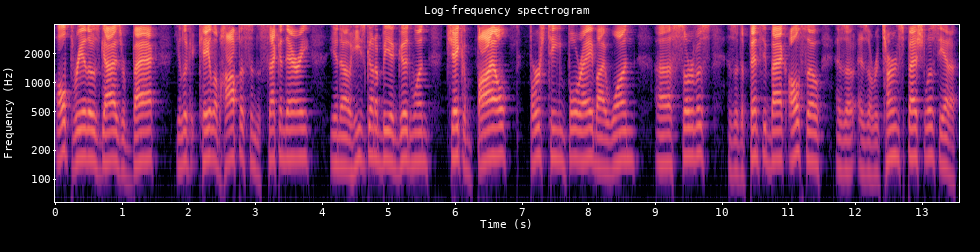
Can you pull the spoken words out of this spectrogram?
All three of those guys are back. You look at Caleb Hoppus in the secondary. You know he's going to be a good one. Jacob Bile, first team 4A by one uh, service as a defensive back, also as a as a return specialist. He had a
